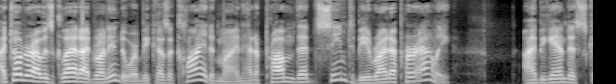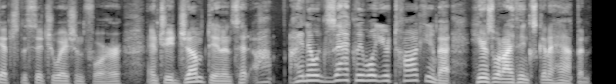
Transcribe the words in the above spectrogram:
I told her I was glad I'd run into her because a client of mine had a problem that seemed to be right up her alley. I began to sketch the situation for her, and she jumped in and said, oh, I know exactly what you're talking about. Here's what I think's going to happen.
